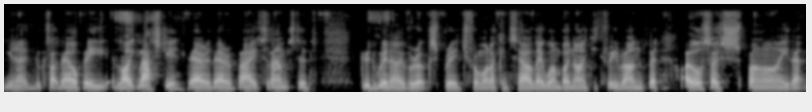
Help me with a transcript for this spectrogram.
you know looks like they'll be like last year. They're thereabouts. And Hampstead, good win over Uxbridge. From what I can tell, they won by ninety three runs. But I also spy that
